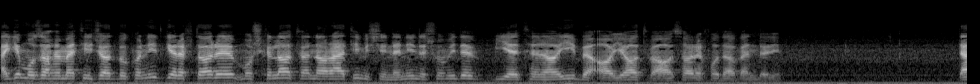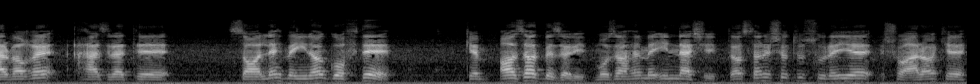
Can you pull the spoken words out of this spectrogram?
اگه مزاحمت ایجاد بکنید گرفتار مشکلات و ناراحتی میشین. یعنی نشون میده بیاعتنایی به آیات و آثار خداوند داریم. در واقع حضرت صالح به اینا گفته که آزاد بذارید مزاحم این نشید. داستانش رو تو سوره شعرا که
